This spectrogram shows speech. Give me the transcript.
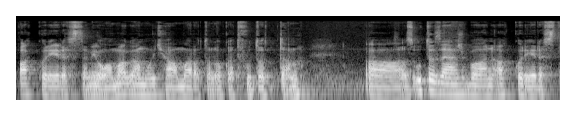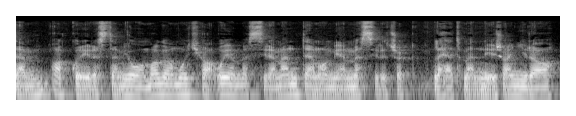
akkor éreztem jól magam, hogyha a maratonokat futottam. Az utazásban akkor éreztem, akkor éreztem jól magam, hogyha olyan messzire mentem, amilyen messzire csak lehet menni, és annyira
